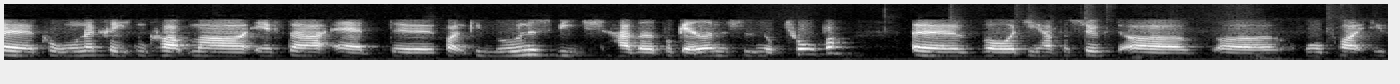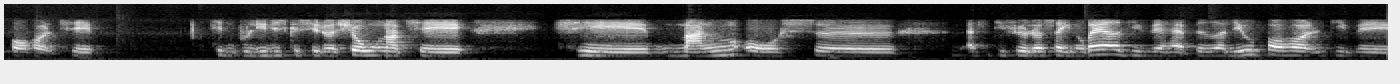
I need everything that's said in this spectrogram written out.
Øh, coronakrisen kommer efter, at øh, folk i månedsvis har været på gaderne siden oktober, øh, Øh, hvor de har forsøgt at, at råbe højt i forhold til til den politiske situation og til, til mange års øh, altså, føler sig ignoreret, de vil have bedre leveforhold, de vil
